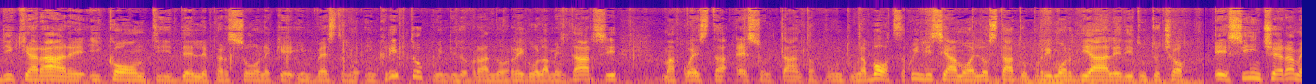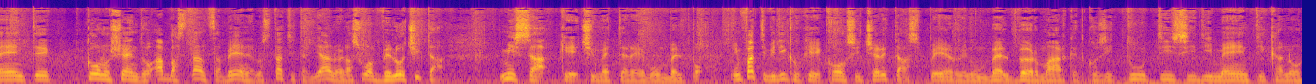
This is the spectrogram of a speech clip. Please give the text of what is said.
dichiarare i conti delle persone che investono in cripto, quindi dovranno regolamentarsi ma questa è soltanto appunto una bozza, quindi siamo allo stato primordiale di tutto ciò e sinceramente conoscendo abbastanza bene lo Stato italiano e la sua velocità, mi sa che ci metteremo un bel po'. Infatti vi dico che con sincerità spero in un bel bear market così tutti si dimenticano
